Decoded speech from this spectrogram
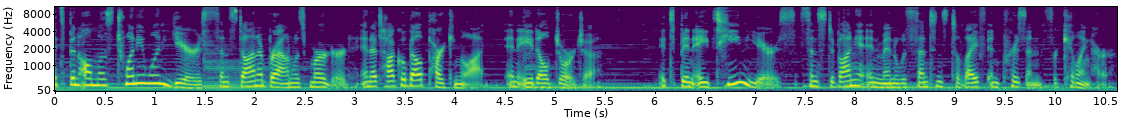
It's been almost 21 years since Donna Brown was murdered in a Taco Bell parking lot in Adel, Georgia. It's been 18 years since Devonia Inman was sentenced to life in prison for killing her.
